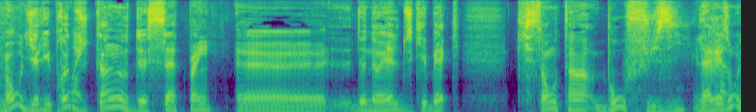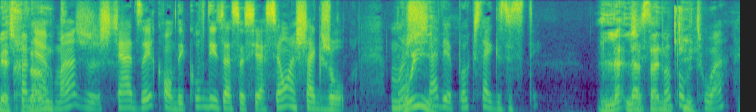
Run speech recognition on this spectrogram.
Maud, il y a les producteurs de sapins euh, de Noël du Québec qui sont en beau fusil. La raison est la suivante. Premièrement, je, je tiens à dire qu'on découvre des associations à chaque jour. Moi, Oui. je savais pas que ça existait. La, la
